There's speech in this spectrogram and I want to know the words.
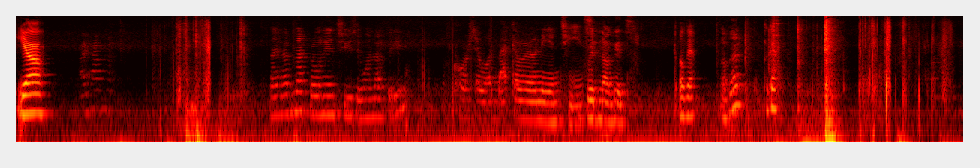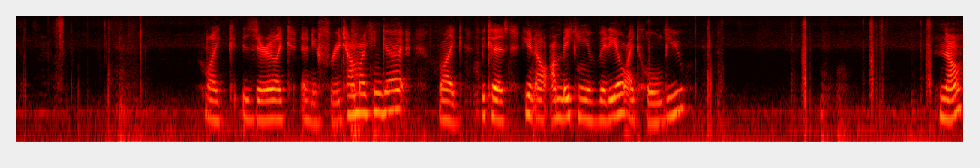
Yeah. I have macaroni and cheese. You want that to eat? Of course, I want macaroni and cheese. With nuggets. Okay. Okay? Okay. Like, is there like any free time I can get? Like, because, you know, I'm making a video, I told you. No?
